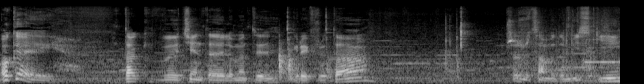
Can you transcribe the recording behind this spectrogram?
Ok, tak wycięte elementy grejpfruta przerzucamy do miski.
